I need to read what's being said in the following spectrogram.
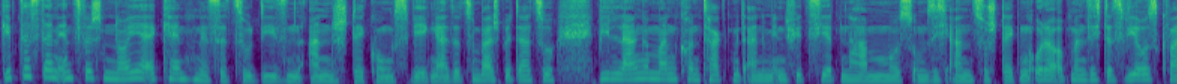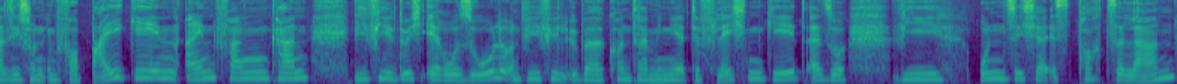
Gibt es denn inzwischen neue Erkenntnisse zu diesen Ansteckungswegen? Also zum Beispiel dazu, wie lange man Kontakt mit einem Infizierten haben muss, um sich anzustecken oder ob man sich das Virus quasi schon im Vorbeigehen einfangen kann, wie viel durch Aerosole und wie viel über kontaminierte Flächen geht, also wie unsicher ist Porzellan?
